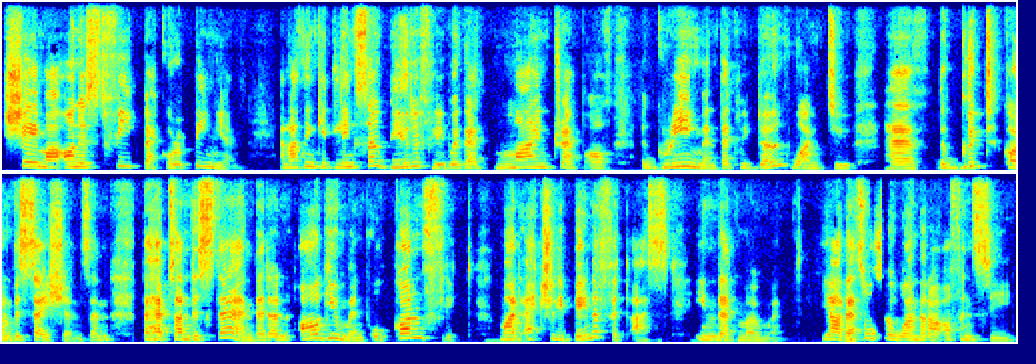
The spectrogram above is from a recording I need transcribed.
share my honest feedback or opinion. And I think it links so beautifully with that mind trap of agreement that we don't want to have the good conversations and perhaps understand that an argument or conflict might actually benefit us in that moment. Yeah, that's also one that I often see.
